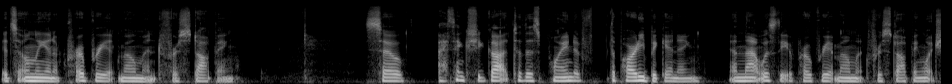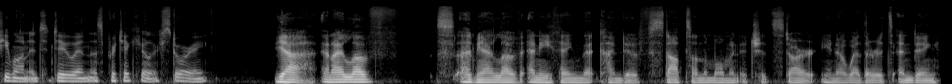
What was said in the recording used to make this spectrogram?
It's only an appropriate moment for stopping. So I think she got to this point of the party beginning, and that was the appropriate moment for stopping what she wanted to do in this particular story. Yeah, and I love I mean I love anything that kind of stops on the moment it should start, you know, whether it's ending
